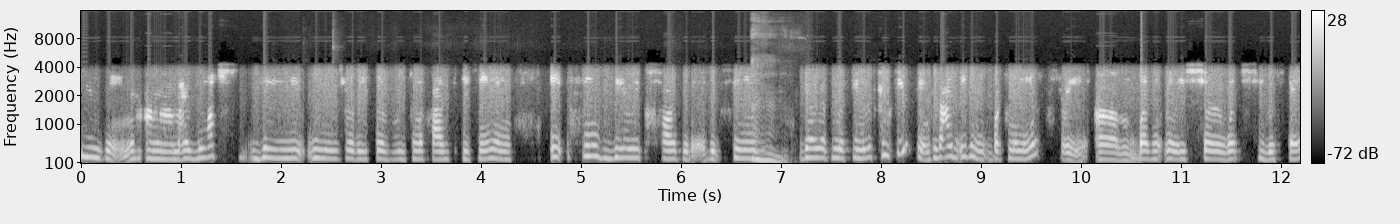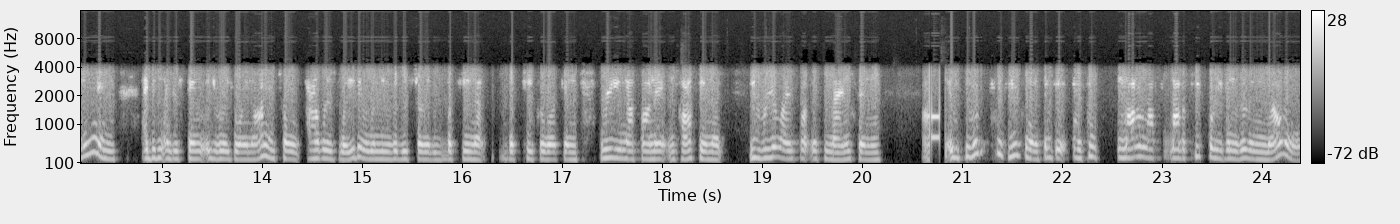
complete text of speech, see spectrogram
Confusing. Um, I watched the news release of Lisa MacLeod speaking, and it seemed very positive. It seemed mm-hmm. very uplifting. It was confusing because I even working in the industry um, wasn't really sure what she was saying, and I didn't understand what was really going on until hours later when you really started looking at the paperwork and reading up on it and talking that you realized what this meant and uh, it was really confusing. I think it, I think not a lot of people even really know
